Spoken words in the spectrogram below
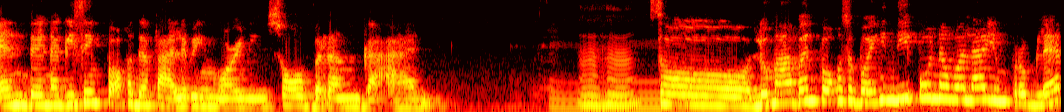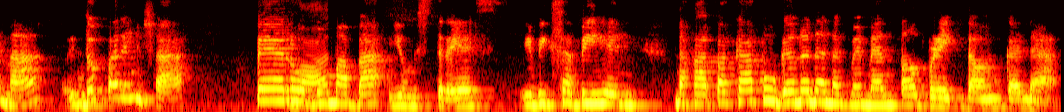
and then nagising po ako the following morning, sobrang gaan. Mhm. So, lumaban po ako sa buhay. Hindi po nawala yung problema. Doon pa rin siya. Pero But- bumaba yung stress. Ibig sabihin, na kapag ka po gano'n na nagme-mental breakdown ka na,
